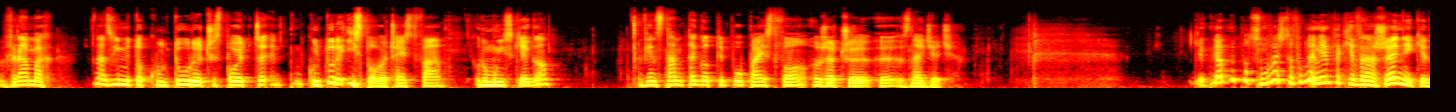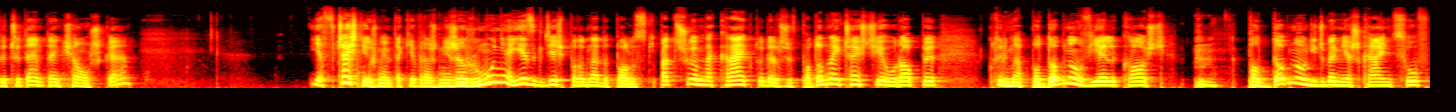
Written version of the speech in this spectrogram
w ramach, nazwijmy to kultury, czy społecze... kultury i społeczeństwa rumuńskiego. Więc tam tego typu Państwo rzeczy y, znajdziecie. Jak miałbym podsumować, to w ogóle miałem takie wrażenie, kiedy czytałem tę książkę, ja wcześniej już miałem takie wrażenie, że Rumunia jest gdzieś podobna do Polski. Patrzyłem na kraj, który leży w podobnej części Europy, który ma podobną wielkość, podobną liczbę mieszkańców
